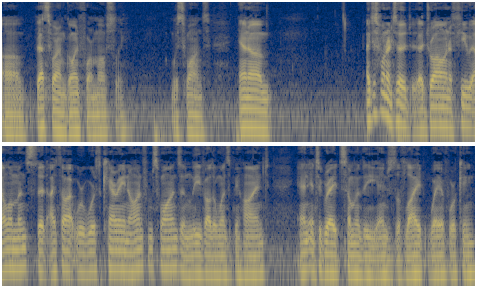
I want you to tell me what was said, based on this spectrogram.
uh, that's what I'm going for mostly with Swans, and um, I just wanted to uh, draw on a few elements that I thought were worth carrying on from Swans and leave other ones behind and integrate some of the Angels of Light way of working.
